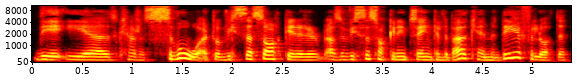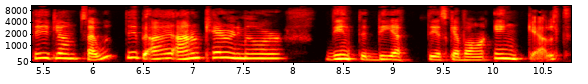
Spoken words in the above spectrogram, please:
det är kanske svårt och vissa saker, alltså vissa saker är inte så enkelt. Okej, okay, men det är förlåtet, det är glömt, så här, I, I don't care anymore. Det är inte det att det ska vara enkelt.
